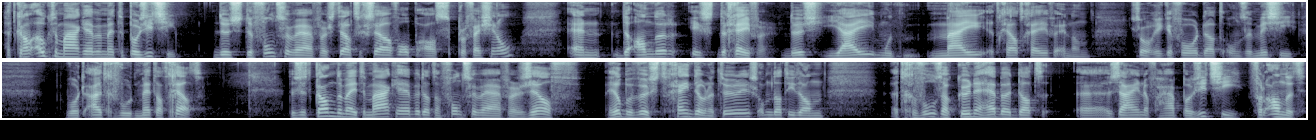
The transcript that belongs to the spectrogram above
Het kan ook te maken hebben met de positie. Dus de fondsenwerver stelt zichzelf op als professional en de ander is de gever. Dus jij moet mij het geld geven en dan zorg ik ervoor dat onze missie wordt uitgevoerd met dat geld. Dus het kan ermee te maken hebben dat een fondsenwerver zelf heel bewust geen donateur is, omdat hij dan het gevoel zou kunnen hebben dat uh, zijn of haar positie verandert.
